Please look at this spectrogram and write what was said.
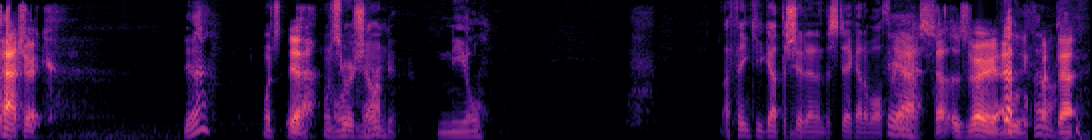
Patrick. Yeah. what's Yeah. what's Mor- yours, Sean? Morgan. Neil. I think you got the shit end of the stick out of all three Yeah. of us. That was very. I didn't expect don't- that.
